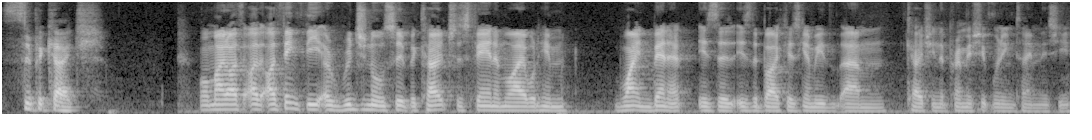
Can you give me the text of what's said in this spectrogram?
Super coach. well, mate, I, th- I I think the original super coach, as Phantom labelled him, Wayne Bennett, is the is the bloke who's going to be um, coaching the premiership winning team this year.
